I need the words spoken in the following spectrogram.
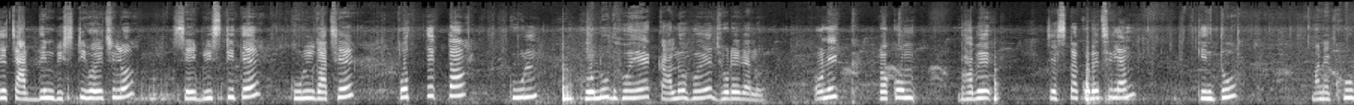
যে চার দিন বৃষ্টি হয়েছিল সেই বৃষ্টিতে কুল গাছে প্রত্যেকটা কুল হলুদ হয়ে, কালো হয়ে ঝরে গেল। অনেক রকমভাবে চেষ্টা করেছিলাম, কিন্তু মানে খুব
